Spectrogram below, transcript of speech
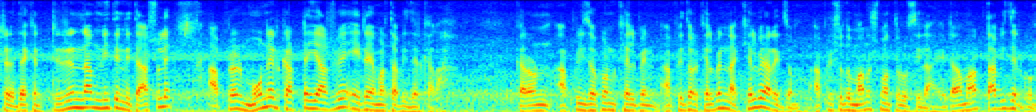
ট্রে, দেখেন ট্রেনের নাম নিতে নিতে আসলে আপনার মনের কার্ডটাই আসবে, এটাই আমার তাবিজের খেলা। কারণ আপনি যখন খেলবেন, আপনি তো খেলবেন না, খেলবে আরেকজন। আপনি শুধু মানুষ মাত্র উসিলা এটা আমার তাবিজের গুণ।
